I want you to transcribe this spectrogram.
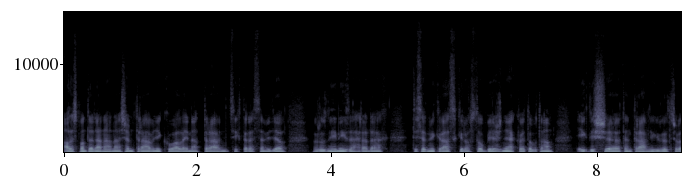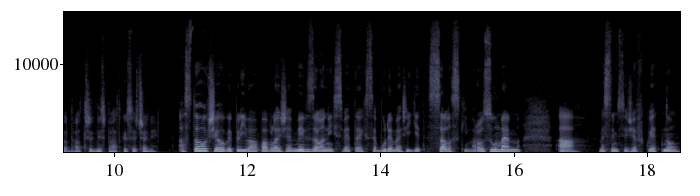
alespoň teda na našem trávniku, ale i na trávnicích, které jsem viděl v různých jiných zahradách. Ty sedmikrásky rostou běžně a kvetou tam, i když eh, ten trávník byl třeba dva, tři dny zpátky sečený. A z toho všeho vyplývá, Pavle, že my v Zelených světech se budeme řídit selským rozumem a Myslím si, že v květnu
